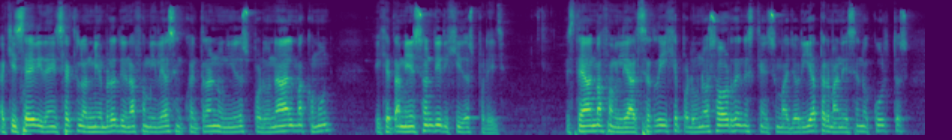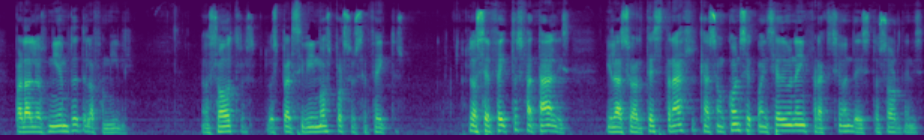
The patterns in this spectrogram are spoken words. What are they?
Aquí se evidencia que los miembros de una familia se encuentran unidos por una alma común y que también son dirigidos por ella. Este alma familiar se rige por unos órdenes que en su mayoría permanecen ocultos para los miembros de la familia. Nosotros los percibimos por sus efectos. Los efectos fatales y las suertes trágicas son consecuencia de una infracción de estos órdenes,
